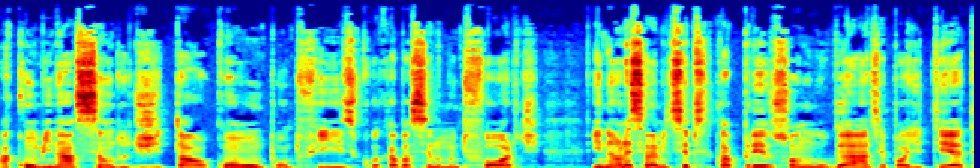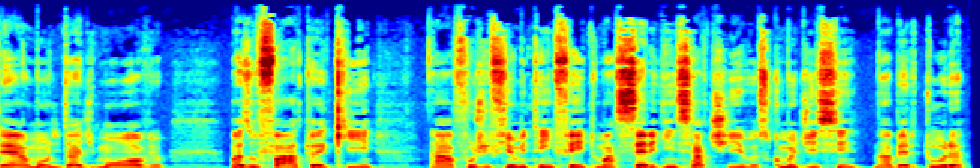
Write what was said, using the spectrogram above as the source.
a combinação do digital com o ponto físico acaba sendo muito forte. E não necessariamente você precisa ficar preso só no lugar, você pode ter até uma unidade móvel. Mas o fato é que a Fujifilm tem feito uma série de iniciativas. Como eu disse na abertura,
